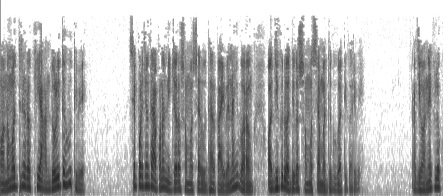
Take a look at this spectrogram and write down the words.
ମନ ମଧ୍ୟରେ ରଖି ଆନ୍ଦୋଳିତ ହେଉଥିବେ ସେ ପର୍ଯ୍ୟନ୍ତ ଆପଣ ନିଜର ସମସ୍ୟାର ଉଦ୍ଧାର ପାଇବେ ନାହିଁ ବରଂ ଅଧିକରୁ ଅଧିକ ସମସ୍ୟା ମଧ୍ୟକୁ ଗତି କରିବେ। ଆଜି ଅନେକ ଲୋକ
